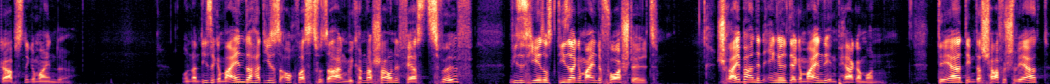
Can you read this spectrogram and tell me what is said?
gab es eine Gemeinde. Und an diese Gemeinde hat Jesus auch was zu sagen. Wir können mal schauen in Vers 12, wie sich Jesus dieser Gemeinde vorstellt. Schreibe an den Engel der Gemeinde in Pergamon, der, dem das scharfe Schwert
